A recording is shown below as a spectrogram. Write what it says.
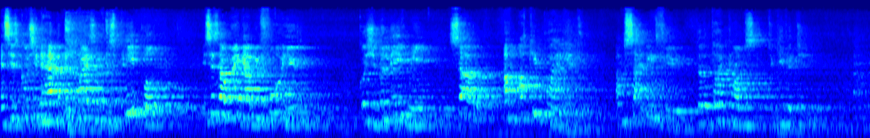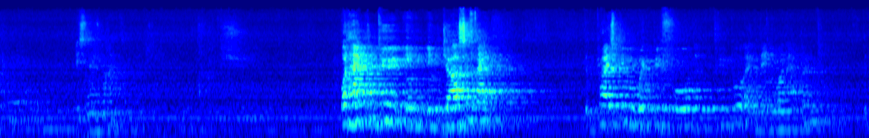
And says, because you inhabit the praise of His people, He says, I will go before you because you believe me. So I'm occupying it. I'm saving for you till the time comes to give it to you. Isn't that right? What happened to in, in Jehoshaphat? The praise people went before the people, and then what happened? The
